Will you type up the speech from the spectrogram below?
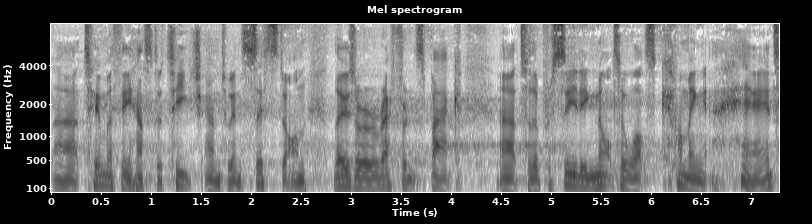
uh, Timothy has to teach and to insist on, those are a reference back uh, to the preceding, not to what's coming ahead.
